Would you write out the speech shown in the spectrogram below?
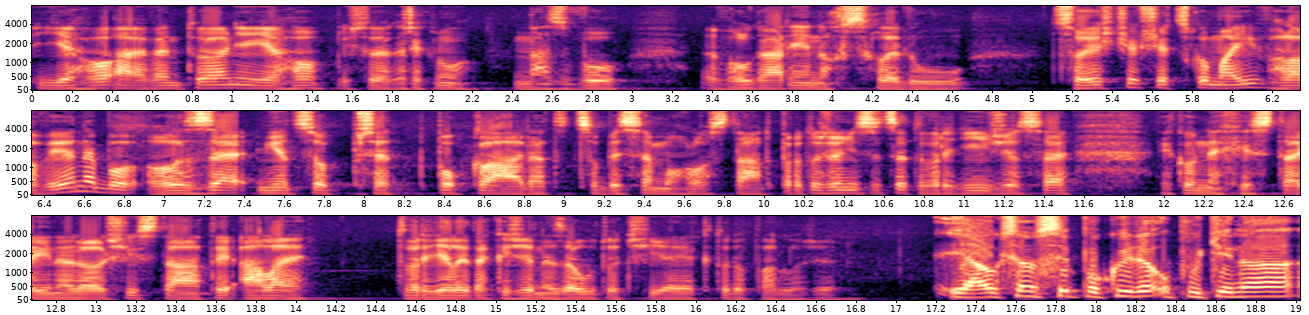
jeho a eventuálně jeho, když to tak řeknu, nazvu vulgárně nohsledů, co ještě všecko mají v hlavě, nebo lze něco předpokládat, co by se mohlo stát? Protože oni sice tvrdí, že se jako nechystají na další státy, ale tvrdili taky, že nezautočí a jak to dopadlo, že? Já už jsem si, pokud jde o Putina,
